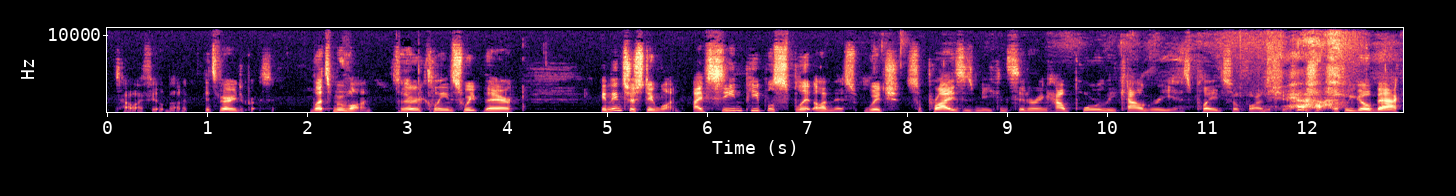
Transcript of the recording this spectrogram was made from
That's how I feel about it. It's very depressing. Let's move on. So they're a clean sweep there. An interesting one. I've seen people split on this, which surprises me considering how poorly Calgary has played so far this year. If we go back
